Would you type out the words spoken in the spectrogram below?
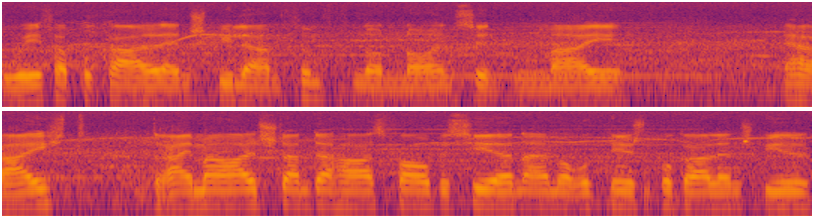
UEFA-Pokal-Endspiele am 5. und 19. Mai erreicht. Dreimal stand der HSV bisher in einem europäischen Pokal-Endspiel.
